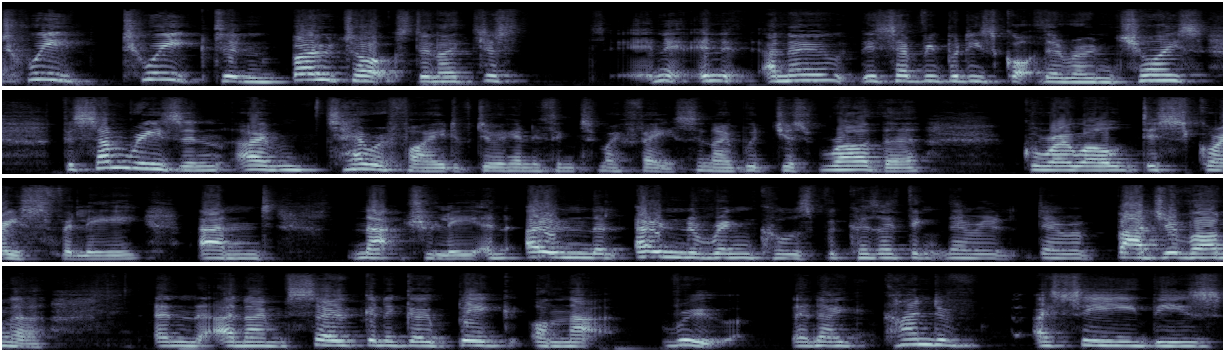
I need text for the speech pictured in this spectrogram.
tweaked, tweaked and botoxed, and I just and, it, and it, I know this everybody's got their own choice. For some reason, I'm terrified of doing anything to my face, and I would just rather grow old disgracefully and naturally and own the own the wrinkles because I think they're a, they're a badge of honor, and and I'm so going to go big on that route. And I kind of I see these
